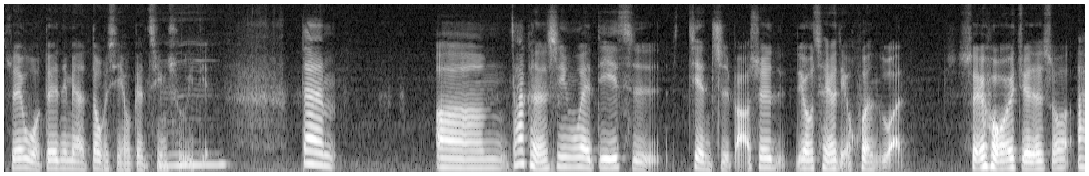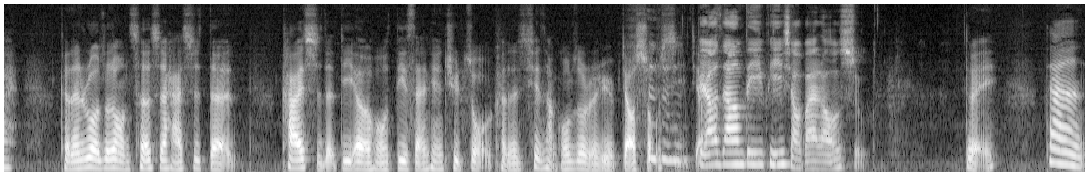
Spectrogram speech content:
所以我对那边的动线又更清楚一点。但，嗯，他可能是因为第一次建制吧，所以流程有点混乱，所以我会觉得说，哎，可能如果做这种测试，还是等。开始的第二或第三天去做，可能现场工作人员比较熟悉，不要当第一批小白老鼠。对，但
